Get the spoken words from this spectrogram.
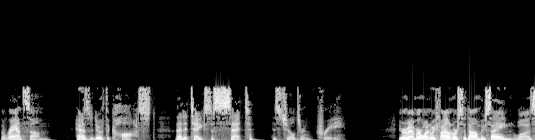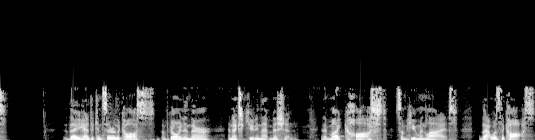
The ransom has to do with the cost that it takes to set his children free. You remember when we found where Saddam Hussein was, they had to consider the cost of going in there and executing that mission. And it might cost some human lives. That was the cost.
